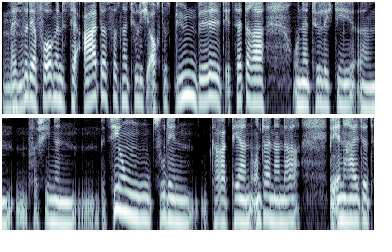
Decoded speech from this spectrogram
Weißt du, der Vorgang des Theaters, was natürlich auch das Bühnenbild etc. und natürlich die ähm, verschiedenen Beziehungen zu den Charakteren untereinander beinhaltet.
